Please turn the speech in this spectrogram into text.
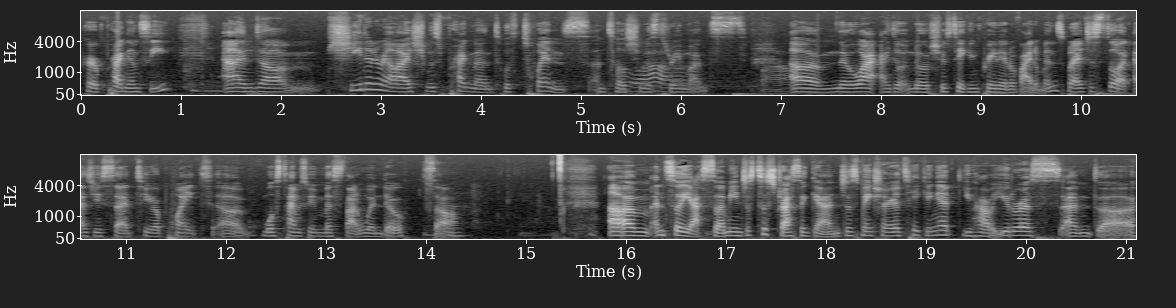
her pregnancy, mm-hmm. and um, she didn't realize she was pregnant with twins until she wow. was three months. Um, no, I, I don't know if she was taking prenatal vitamins, but I just thought, as you said, to your point, uh, most times we miss that window. So, um, and so, yeah, so I mean, just to stress again, just make sure you're taking it. You have a uterus and uh,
